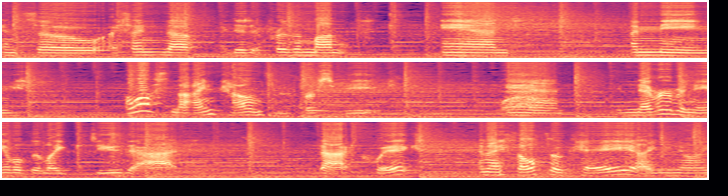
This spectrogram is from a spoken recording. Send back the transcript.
and so I signed up, I did it for the month, and I mean, I lost nine pounds in the first week. Wow. And I've never been able to like do that that quick. And I felt okay. I, you know, I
